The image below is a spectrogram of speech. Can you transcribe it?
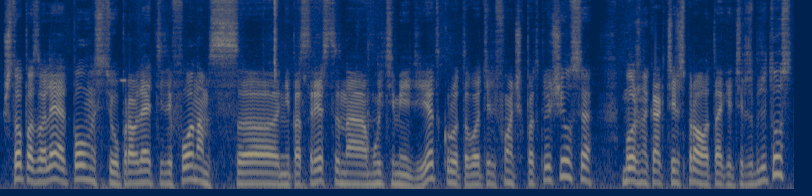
что позволяет полностью управлять телефоном с э, непосредственно мультимедией. Это круто. Вот телефончик подключился. Можно как через право, так и через Bluetooth.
